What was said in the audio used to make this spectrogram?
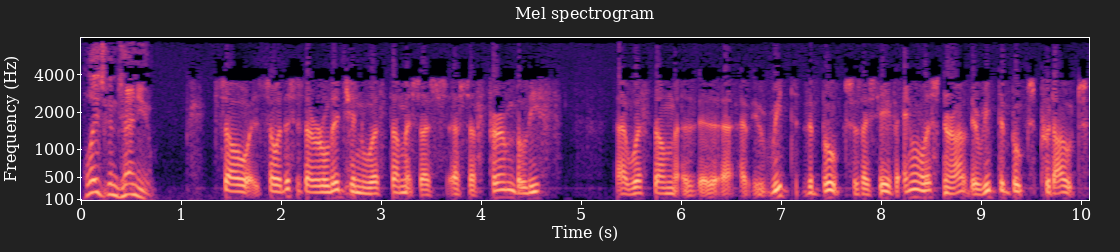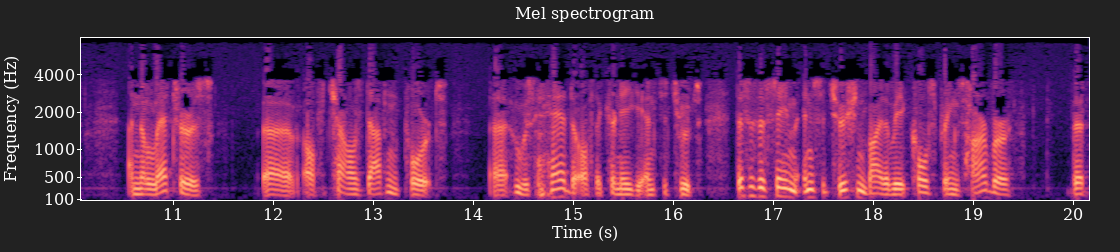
Please continue. So, so this is a religion with them. It's a, it's a firm belief uh, with them. Uh, uh, read the books, as I say, if any listener out there, read the books put out and the letters uh, of Charles Davenport, uh, who was head of the Carnegie Institute. This is the same institution, by the way, Cold Springs Harbor, that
